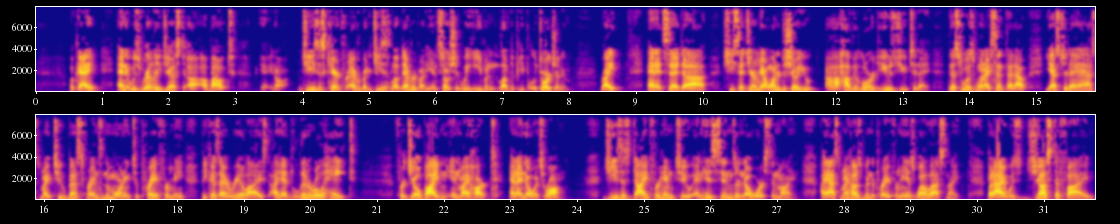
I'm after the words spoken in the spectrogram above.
Okay, and it was really just uh, about you know, Jesus cared for everybody. Jesus loved everybody, and so should we. He even loved the people who tortured him, right? And it said, uh, she said, Jeremy, I wanted to show you uh, how the Lord used you today. This was when I sent that out. Yesterday, I asked my two best friends in the morning to pray for me because I realized I had literal hate for Joe Biden in my heart, and I know it's wrong. Jesus died for him too, and his sins are no worse than mine. I asked my husband to pray for me as well last night, but I was justified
